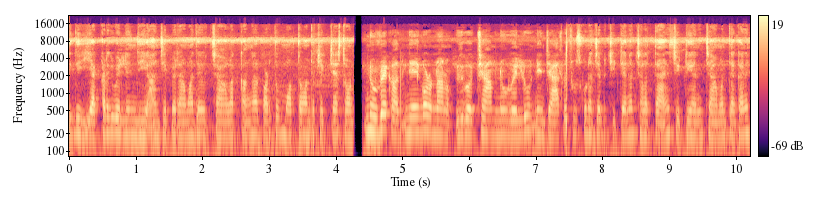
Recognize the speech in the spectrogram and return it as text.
ఇది ఎక్కడికి వెళ్ళింది అని చెప్పి రామాదేవి చాలా కంగారు పడుతూ మొత్తం అంతా చెక్ చేస్తూ ఉంటాడు నువ్వే కాదు నేను కూడా ఉన్నాను. ఇదిగో చామ్ నువ్వు వెళ్ళు నేను జాగ్రత్తగా చూసుకున్నా చెప్పి చిట్టి అని చాలా థ్యాంక్స్ చిట్టి అని చామంతి కానీ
